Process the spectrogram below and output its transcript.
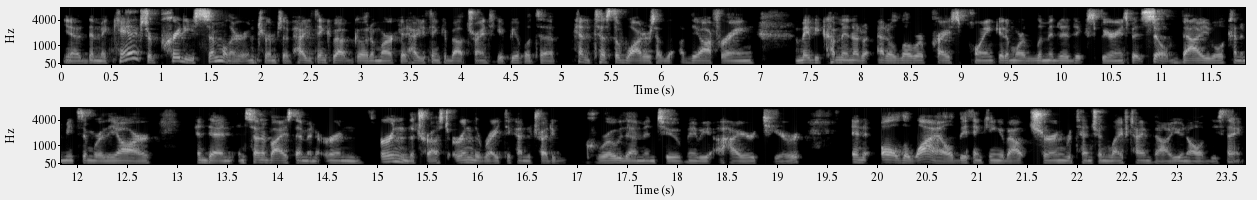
you know, the mechanics are pretty similar in terms of how you think about go to market, how you think about trying to get people to kind of test the waters of the, of the offering, maybe come in at a, at a lower price point, get a more limited experience, but still valuable, kind of meets them where they are, and then incentivize them and earn earn the trust, earn the right to kind of try to grow them into maybe a higher tier and all the while be thinking about churn, retention, lifetime value, and all of these things.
